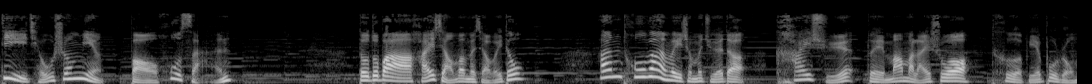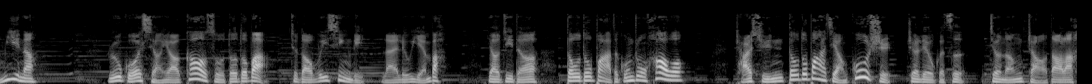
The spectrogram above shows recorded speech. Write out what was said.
地球生命保护伞。豆豆爸还想问问小围兜，安托万为什么觉得？开学对妈妈来说特别不容易呢。如果想要告诉兜兜爸，就到微信里来留言吧。要记得兜兜爸的公众号哦，查询“兜兜爸讲故事”这六个字就能找到了。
